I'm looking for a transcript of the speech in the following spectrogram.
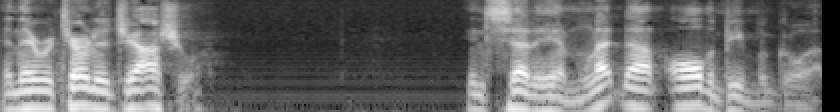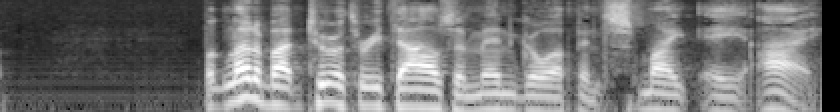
And they returned to Joshua, and said to him, Let not all the people go up, but let about two or three thousand men go up and smite Ai,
